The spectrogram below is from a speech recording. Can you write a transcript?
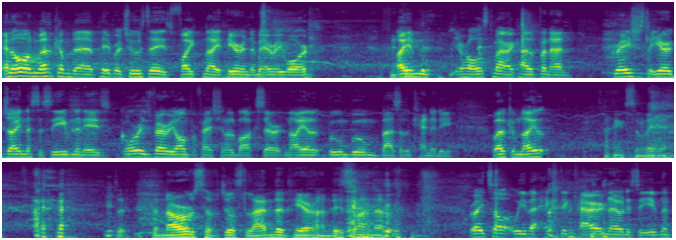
Hello and welcome to Paper Tuesdays Fight Night here in the Mary Ward. I'm your host Mark Halpin and graciously here joining us this evening is Gorey's very own professional boxer Niall Boom Boom Basil Kennedy. Welcome Niall. Thanks a million. the, the nerves have just landed here on this one. Now. Right, so we have a hectic card now this evening.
